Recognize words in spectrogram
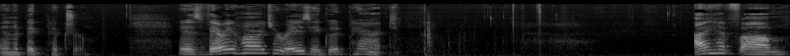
in a big picture. It is very hard to raise a good parent. I have, um,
